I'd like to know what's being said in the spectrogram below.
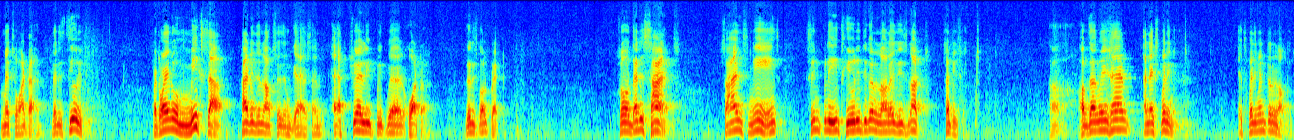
makes water, that is theory. But when you mix up hydrogen, oxygen gas and actually prepare water. That is called practice. So that is science. Science means simply theoretical knowledge is not sufficient. Uh, observation and experiment, experimental knowledge.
